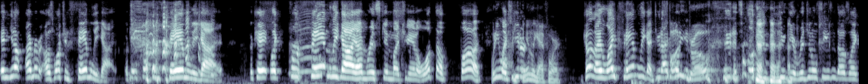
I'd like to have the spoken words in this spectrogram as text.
and you know, I remember I was watching Family Guy. Okay, fucking Family Guy. Okay, like for Family Guy, I'm risking my channel. What the fuck? What are you Like watching Peter- Family Guy for? Because I like Family Guy, dude. I fucking, bro. dude, it's fucking dude. The original season, I was like,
